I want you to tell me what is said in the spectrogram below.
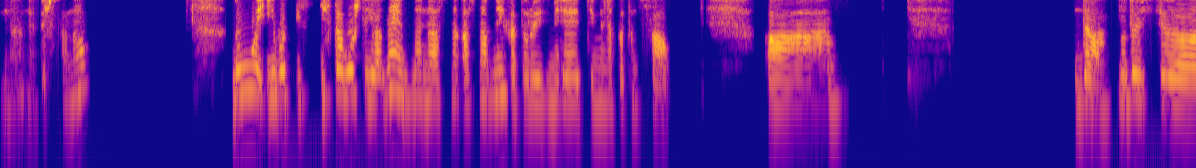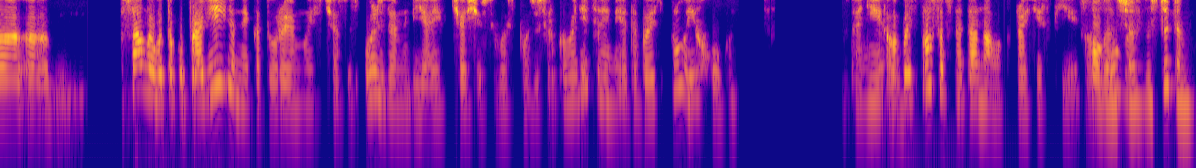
на, на персонал. Ну и вот из, из того, что я знаю, наверное, основные, которые измеряют именно потенциал. Да, ну то есть э, э, самый вот такой проверенный, который мы сейчас используем, я их чаще всего использую с руководителями, это Base Pro и Hogan. Вот они, а, Base Pro, собственно, это аналог российский э, Хоган Hogan. сейчас доступен?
